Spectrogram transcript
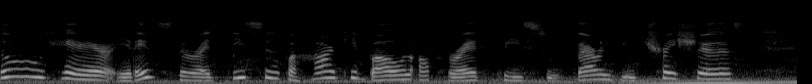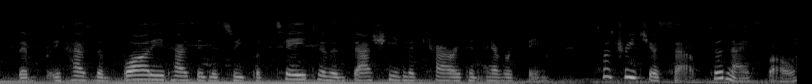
So here it is, the red pea soup, a hearty bowl of red pea soup. Very nutritious. The, it has the body, it has in the sweet potato, the dasheen and the carrot and everything. So treat yourself to a nice bowl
